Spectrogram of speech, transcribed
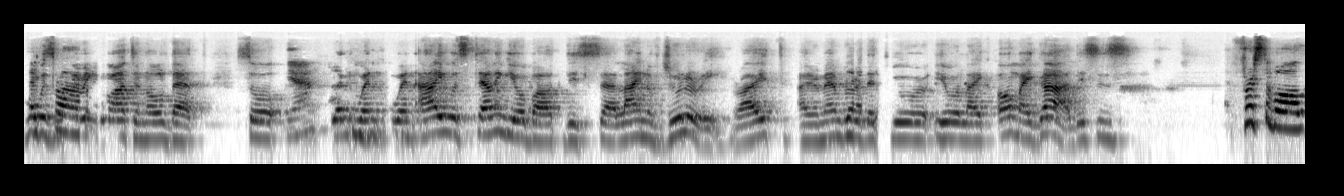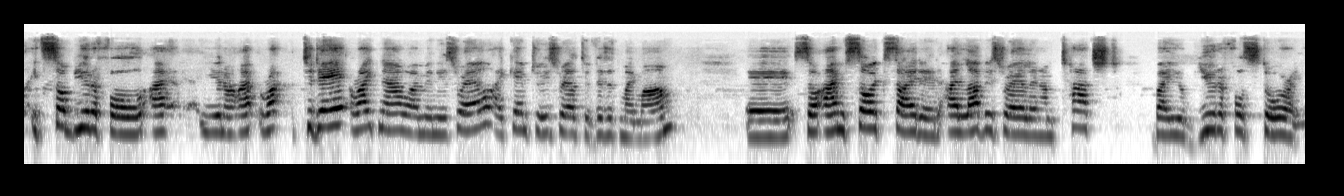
who I is try. wearing what and all that. So Yeah. when when when I was telling you about this uh, line of jewelry, right? I remember Yeah. that you were you were like, oh my god, this is First of all, it's so beautiful. I, you know, I, right, today, right now, I'm in Israel. I came to Israel to visit my mom. Uh, so I'm so excited. I love Israel and I'm touched by your beautiful story.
